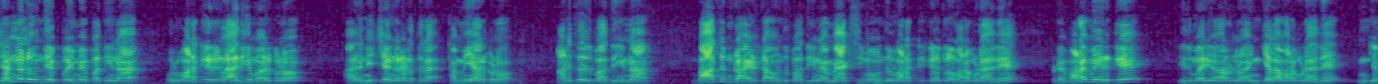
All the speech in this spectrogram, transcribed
ஜன்னல் வந்து எப்போயுமே பார்த்தீங்கன்னா ஒரு வடக்கு இருக்கிற அதிகமாக இருக்கணும். அது நீச்சங்கிற இடத்துல கம்மியாக இருக்கணும். அடுத்தது பார்த்தீங்கன்னா பாத்ரூம் டாய்லெட்லாம் வந்து பார்த்தீங்கன்னா மேக்ஸிமம் வந்து வடக்கு கிழக்கில் வரக்கூடாது. இப்படி வடமேற்கு இது மாதிரி வரணும். இங்கெல்லாம் வரக்கூடாது. இங்கே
